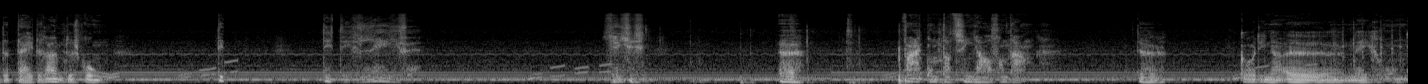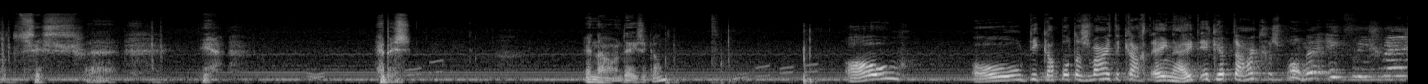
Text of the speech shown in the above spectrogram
de tijdruimtesprong. Dit, dit is leven. Jezus. Uh, waar komt dat signaal vandaan? De coördinaat uh, 906. Uh, ja. Hebbes. En nou aan deze kant. Oh, oh, die kapotte zwaartekrachteenheid. Ik heb te hard gesprongen. Ik vlieg weg.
